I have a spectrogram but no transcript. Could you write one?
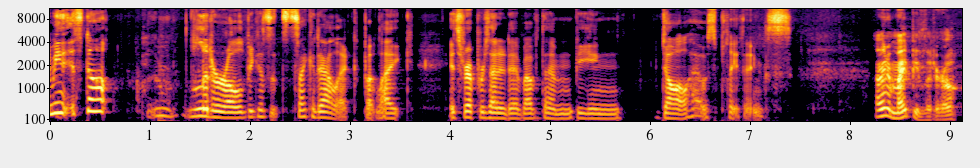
I mean, it's not literal because it's psychedelic, but like it's representative of them being dollhouse playthings. I mean, it might be literal.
